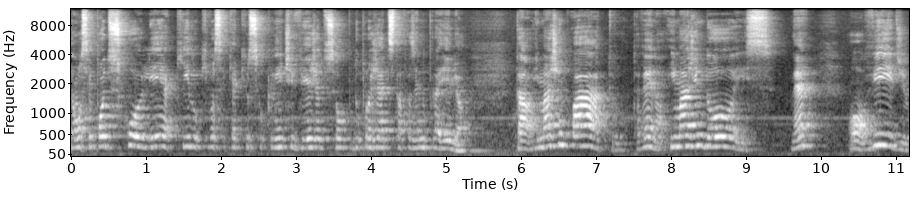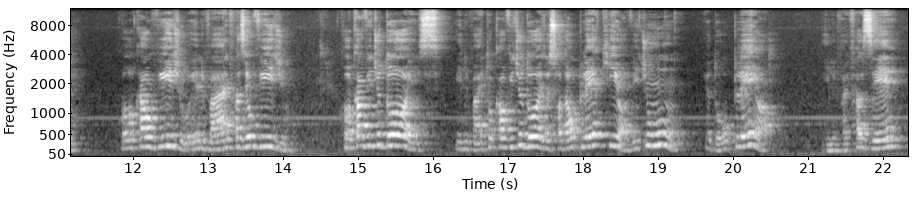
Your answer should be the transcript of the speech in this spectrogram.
então você pode escolher aquilo que você quer que o seu cliente veja do, seu, do projeto que está fazendo para ele. Ó. Tá, imagem 4, tá vendo? Imagem 2, né? Ó, vídeo, colocar o vídeo, ele vai fazer o vídeo. Colocar o vídeo 2, ele vai tocar o vídeo 2, é só dar o play aqui, ó, vídeo 1. Um, eu dou o play, ó. Ele vai fazer,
